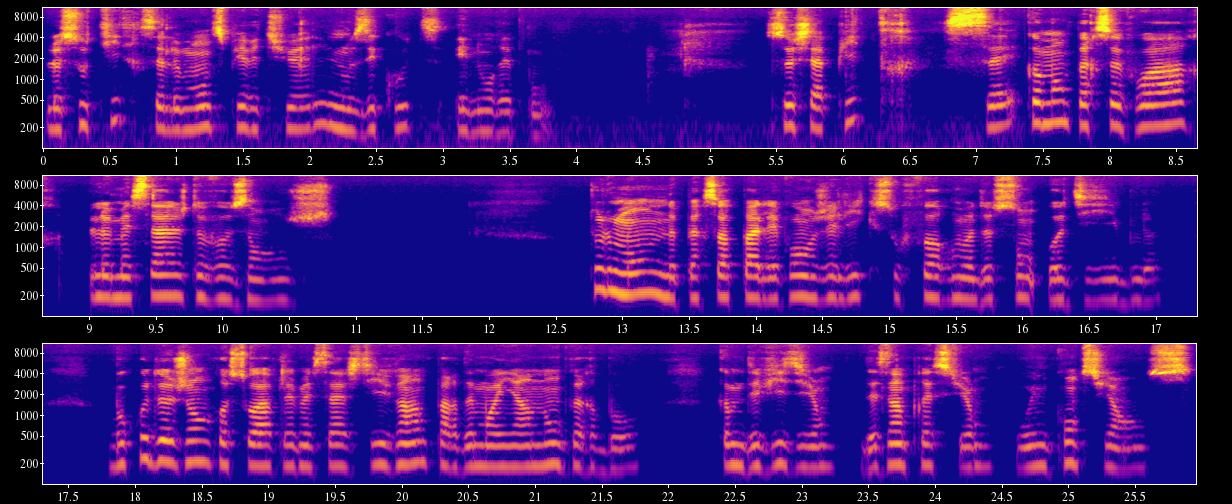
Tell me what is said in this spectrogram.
le sous-titre, c'est Le monde spirituel nous écoute et nous répond. Ce chapitre, c'est Comment percevoir le message de vos anges. Tout le monde ne perçoit pas les voix angéliques sous forme de sons audibles Beaucoup de gens reçoivent les messages divins par des moyens non verbaux, comme des visions, des impressions ou une conscience.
